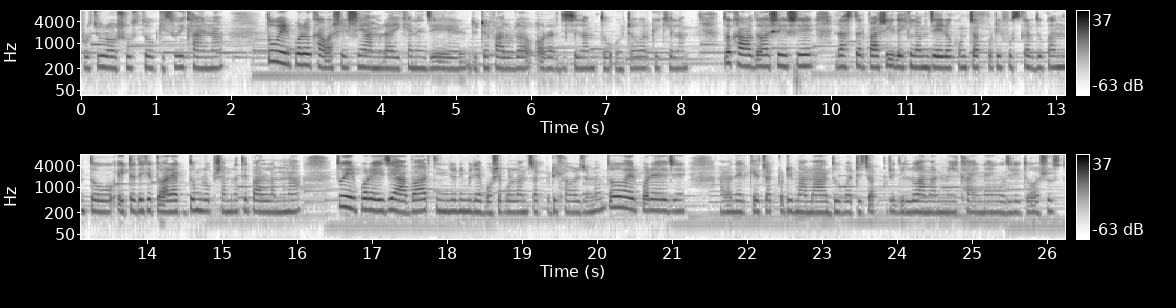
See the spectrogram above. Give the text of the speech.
প্রচুর অসুস্থ, কিছুই খায় না। তো এরপরে খাওয়া শেষে আমরা এখানে যে দুটো ফালুদা অর্ডার দিছিলাম, তো ওইটাও আর কি খেলাম। তো খাওয়া দাওয়া শেষে রাস্তার পাশেই দেখলাম যে এরকম চটপটি ফুচকার দোকান, তো এইটা দেখে তো আর একদম লোভ সামলাতে পারলাম না। তো এরপরে এই যে আবার তিনজনে মিলে বসে পড়লাম চটপটি খাওয়ার জন্য। তো এরপরে এই যে আমাদেরকে চটপটি মামা দু বাটি চটপটি দিল, আমার মেয়ে খায় নাই, ও যেহেতু অসুস্থ।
